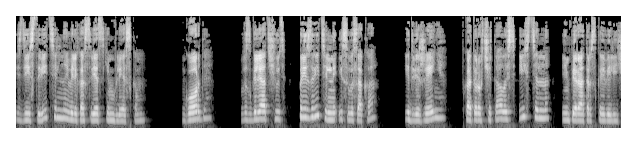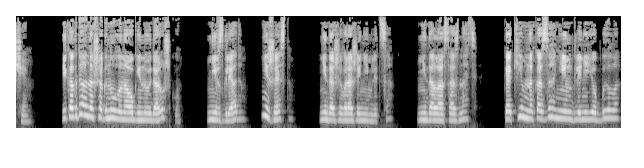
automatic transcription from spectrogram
с действительно великосветским блеском. Гордая, взгляд чуть презрительный и свысока, и движения, в которых читалось истинно императорское величие. И когда она шагнула на огненную дорожку, ни взглядом, ни жестом, ни даже выражением лица не дала осознать, каким наказанием для нее было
